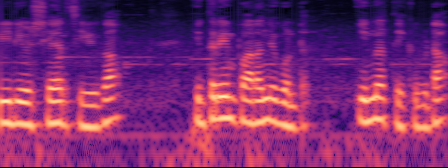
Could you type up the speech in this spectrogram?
വീഡിയോ ഷെയർ ചെയ്യുക. ഇത്രയും പറഞ്ഞുകൊണ്ട് ഇന്നത്തേക്ക് വിടാം.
